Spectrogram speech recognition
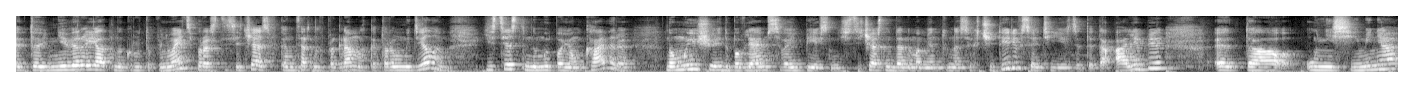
это невероятно круто, понимаете? Просто сейчас в концертных программах, которые мы делаем, естественно, мы поем каверы, но мы еще и добавляем свои песни. Сейчас на данный момент у нас их четыре в сете ездят. Это «Алиби», это «Унеси меня»,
